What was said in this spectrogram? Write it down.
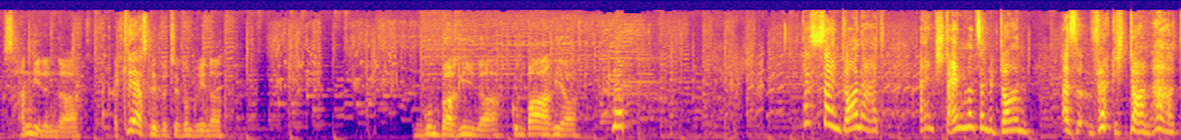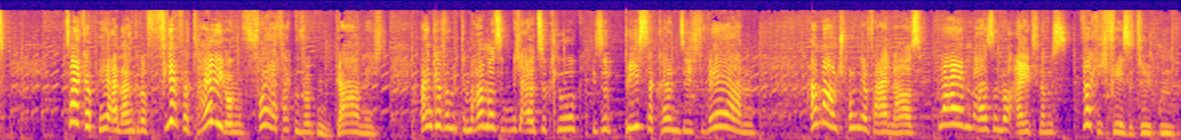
Was haben die denn da? Erklär es mir bitte, Gumbrina. Gumbarina. Gumbaria. Das ist ein Dornhart. Ein Steinmonster mit Dorn. Also wirklich Dornhart. 2 KP, ein Angriff, 4 Verteidigung. Feuerattacken wirken gar nicht. Angriffe mit dem Hammer sind nicht allzu klug. Diese Biester können sich wehren. Hammer und Sprung fallen aus. Bleiben also nur Items. Wirklich fiese Typen.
